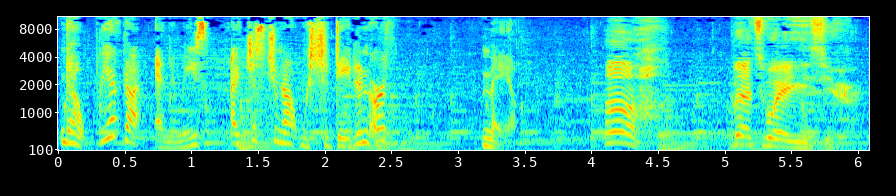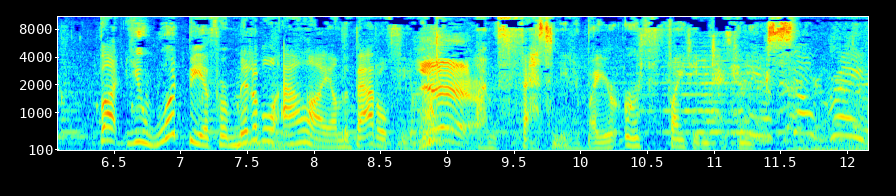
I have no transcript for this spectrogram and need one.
No, we are not enemies. I just do not wish to date an Earth male. Oh, that's way easier. But you would be a formidable ally on the battlefield. Yeah! I'm fascinated by your Earth fighting techniques. So great.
